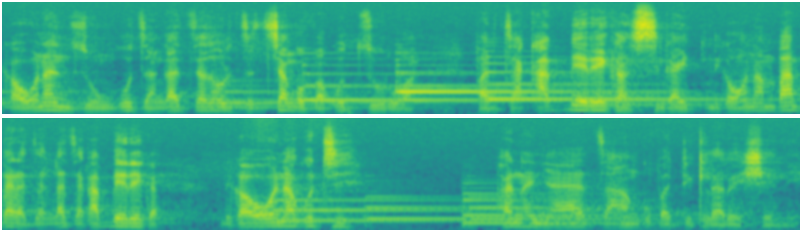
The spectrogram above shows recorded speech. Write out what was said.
ndikaona nzungu dzanga dzichangobva kudzurwa but dzakabereka zvisingaiti. Ndikaona mbambara dzanga dzakabereka. Ndikaona kuti pane nyaya dzangu padeclaration iri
